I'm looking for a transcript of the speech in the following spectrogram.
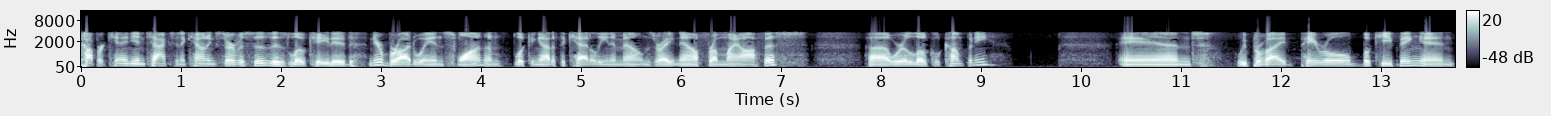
Copper Canyon Tax and Accounting Services is located near Broadway and Swan. I'm looking out at the Catalina Mountains right now from my office. Uh, we're a local company, and we provide payroll, bookkeeping, and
